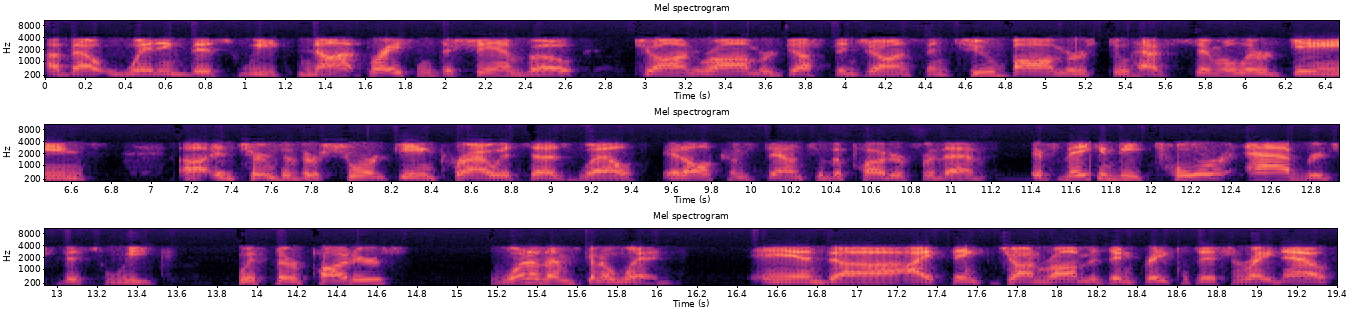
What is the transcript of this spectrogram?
about winning this week. Not Bryson DeChambeau, Jon Rahm or Dustin Johnson, two bombers who have similar games uh, in terms of their short game prowess as well. It all comes down to the putter for them. If they can be tour average this week with their putters, one of them's going to win. And uh, I think Jon Rahm is in great position right now,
